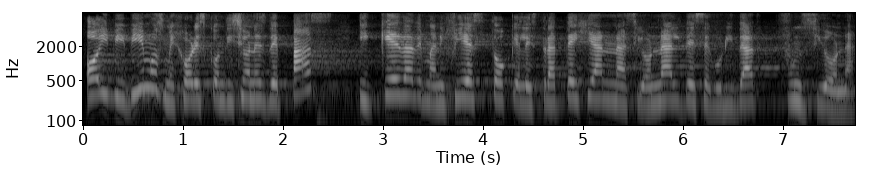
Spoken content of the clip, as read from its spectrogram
Hoy vivimos mejores condiciones de paz y queda de manifiesto que la Estrategia Nacional de Seguridad funciona.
